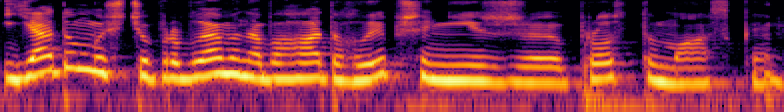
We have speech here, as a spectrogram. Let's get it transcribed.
я думаю, що проблема набагато глибша, ніж просто маски.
